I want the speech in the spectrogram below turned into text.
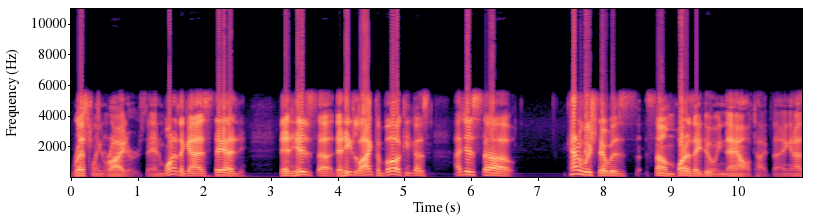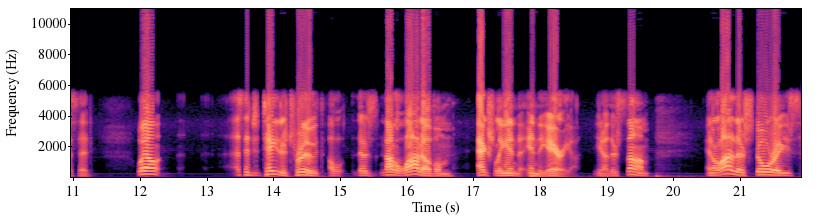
wrestling writers, and one of the guys said that his uh, that he liked the book. He goes, I just uh, kind of wish there was some what are they doing now type thing. And I said, well, I said, to tell you the truth, there's not a lot of them actually in the in the area. You know, there's some, and a lot of their stories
